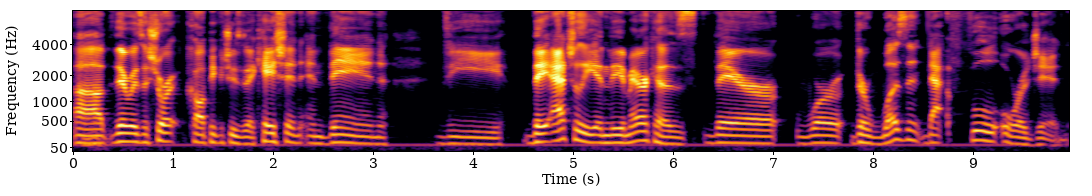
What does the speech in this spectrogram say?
Uh, there was a short called Pikachu's Vacation, and then the they actually in the Americas there were there wasn't that full origin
